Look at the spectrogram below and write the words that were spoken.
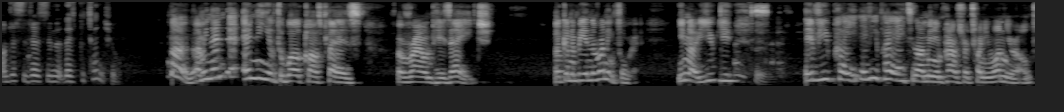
I'm just suggesting that there's potential. No, I mean any of the world class players around his age are going to be in the running for it. You know, you you if you pay if you pay eighty nine million pounds for a twenty one year old,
